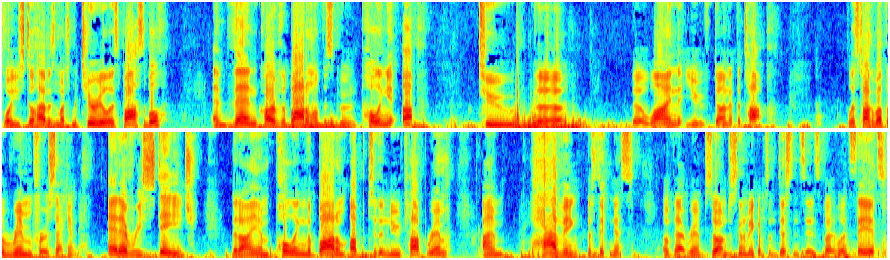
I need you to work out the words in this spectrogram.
while you still have as much material as possible, and then carve the bottom of the spoon, pulling it up to the, the line that you've done at the top. Let's talk about the rim for a second. At every stage, that I am pulling the bottom up to the new top rim, I'm having the thickness of that rim. So I'm just going to make up some distances, but let's say it's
